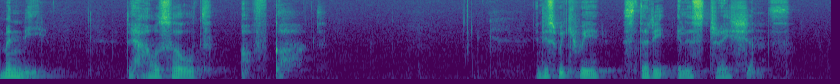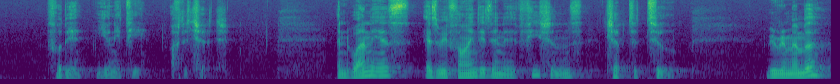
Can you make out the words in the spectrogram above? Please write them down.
Monday, the household of God. In this week we study illustrations for the unity of the church. And one is, as we find it in Ephesians chapter 2. We remember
